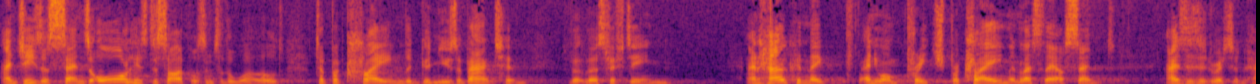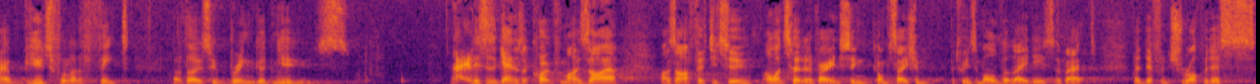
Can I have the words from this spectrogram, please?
And Jesus sends all his disciples into the world to proclaim the good news about him. Verse 15. And how can they, anyone preach, proclaim, unless they are sent? As is it written, how beautiful are the feet of those who bring good news. Now, this is again is a quote from Isaiah, Isaiah 52. I once heard a very interesting conversation between some older ladies about their different chiropodists,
